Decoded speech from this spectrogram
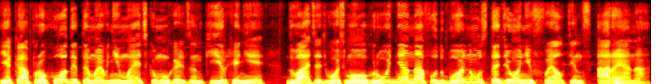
яка проходитиме в німецькому Гельзенкірхені 28 грудня на футбольному стадіоні Фелтінс Арена.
